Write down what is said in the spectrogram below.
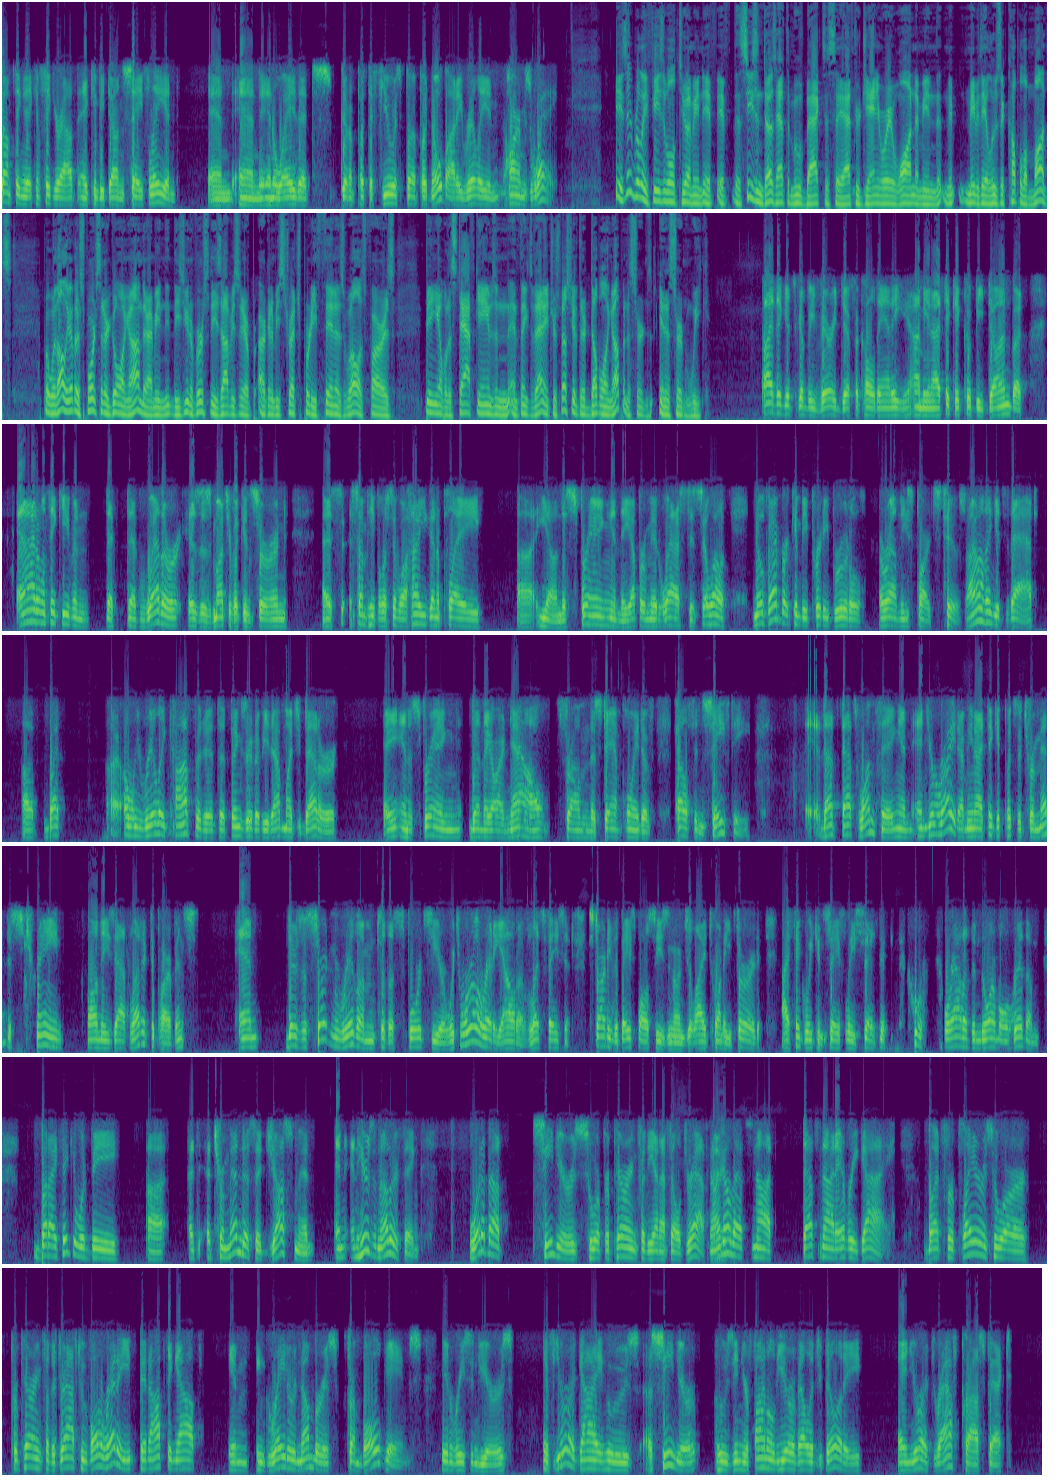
something they can figure out that it can be done safely and and and in a way that's going to put the fewest but put nobody really in harm's way. Is it really feasible to? I mean, if, if the season does have to move back to say after January one, I mean, maybe they lose a couple of months. But with all the other sports that are going on there, I mean, these universities obviously are, are going to be stretched pretty thin as well as far as being able to staff games and, and things of that nature, especially if they're doubling up in a certain in a certain week. I think it's going to be very difficult, Andy. I mean, I think it could be done, but and I don't think even that that weather is as much of a concern as some people have said. Well, how are you going to play? Uh, you know, in the spring in the upper Midwest, it's so well, November can be pretty brutal around these parts too. So I don't think it's that. Uh, but are we really confident that things are going to be that much better in the spring than they are now from the standpoint of health and safety. That that's one thing, and and you're right. I mean, I think it puts a tremendous strain on these athletic departments, and there's a certain rhythm to the sports year, which we're already out of. Let's face it. Starting the baseball season on July 23rd, I think we can safely say that we're, we're out of the normal rhythm. But I think it would be uh, a, a tremendous adjustment. And and here's another thing: what about seniors who are preparing for the NFL draft? Now. I know that's not that's not every guy, but for players who are preparing for the draft who've already been opting out in in greater numbers from bowl games in recent years, if you're a guy who's a senior who's in your final year of eligibility and you're a draft prospect,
